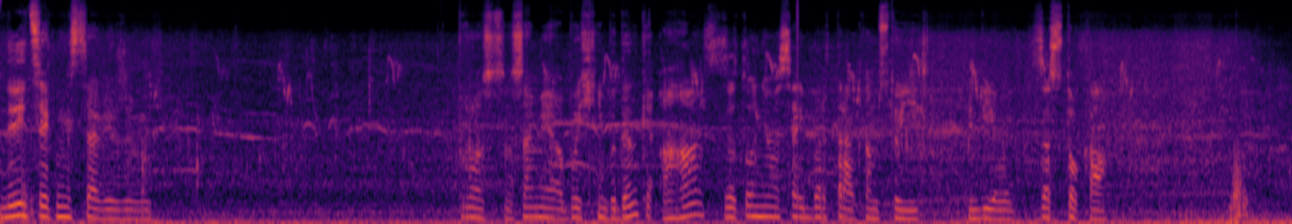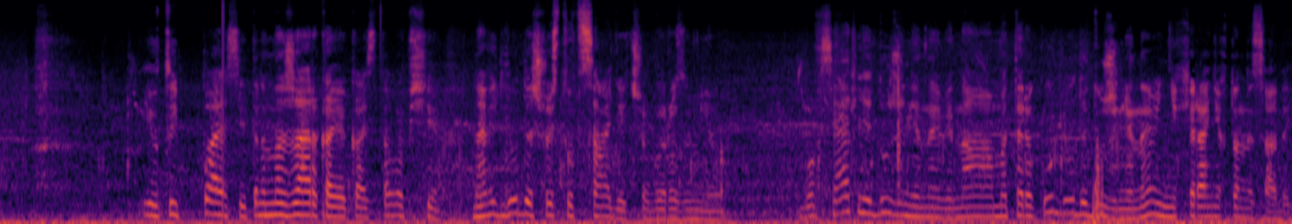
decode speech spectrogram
Дивіться, як місцеві живуть. Просто самі обичні будинки. Ага, зато у нього сайбертрак там стоїть. Білий за 100к. І оцей пес, і тренажерка якась, та взагалі. Навіть люди щось тут садять, щоб ви розуміли. Бо в Сіатлі дуже ліниві, на материку люди дуже ліниві, ніхіра ніхто не садить.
